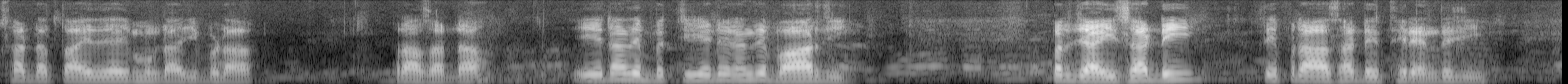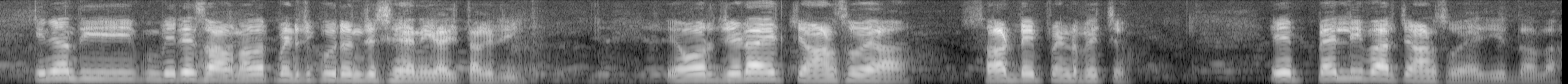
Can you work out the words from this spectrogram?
ਸਾਡਾ ਤਾਏ ਦਾ ਮੁੰਡਾ ਜੀ ਬੜਾ ਭਰਾ ਸਾਡਾ। ਇਹ ਇਹਨਾਂ ਦੇ ਬੱਚੇ ਜਿਹੜੇ ਰਹਿੰਦੇ ਬਾਹਰ ਜੀ। ਭਰਜਾਈ ਸਾਡੀ ਤੇ ਭਰਾ ਸਾਡੇ ਇੱਥੇ ਰਹਿੰਦੇ ਜੀ। ਇਹਨਾਂ ਦੀ ਮੇਰੇ ਹਿਸਾਬ ਨਾਲ ਤਾਂ ਪਿੰਡ 'ਚ ਕੋਈ ਰੰਜਿਸ਼ ਹੈ ਨਹੀਂ ਅੱਜ ਤੱਕ ਜੀ। ਇਹ ਔਰ ਜਿਹੜਾ ਇਹ ਚਾਂਸ ਹੋਇਆ ਸਾਡੇ ਪਿੰਡ ਵਿੱਚ, ਇਹ ਪਹਿਲੀ ਵਾਰ ਚਾਂਸ ਹੋਇਆ ਜੀ ਇਦਾਂ ਦਾ।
